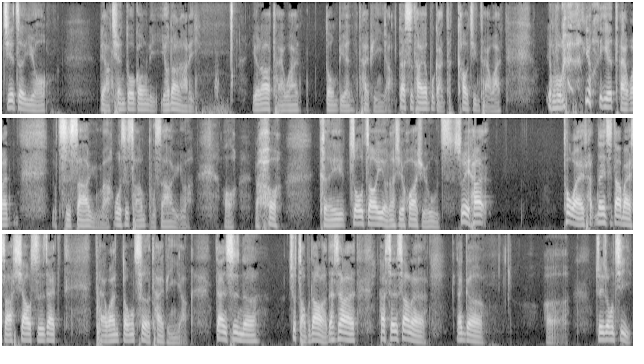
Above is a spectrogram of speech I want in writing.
接着游两千多公里游到哪里？游到台湾东边太平洋，但是他又不敢靠近台湾，又不又因为台湾有吃鲨鱼嘛，或是常常捕鲨鱼嘛，哦，然后可能周遭也有那些化学物质，所以他后来他那只大白鲨消失在台湾东侧太平洋，但是呢就找不到了，但是他他身上的那个呃追踪器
